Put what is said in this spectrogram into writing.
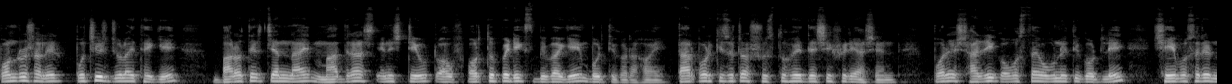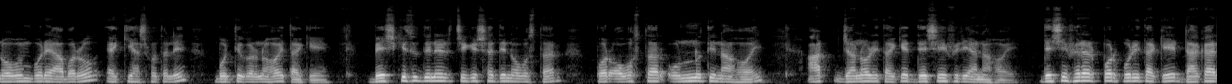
পনেরো সালের পঁচিশ জুলাই থেকে ভারতের Chennai Madras institute of orthopaedics বিভাগে ভর্তি করা হয়। তারপর কিছুটা সুস্থ হয়ে দেশে ফিরে আসেন। পরে শারীরিক অবস্থায় অবনতি ঘটলে সেই বছরের নভেম্বরে আবারও একই হাসপাতালে ভর্তি করানো হয় তাকে। বেশ কিছুদিনের চিকিৎসাধীন অবস্থার পর অবস্থার উন্নতি না হয় আট জানুয়ারি তাকে দেশে ফিরিয়ে আনা হয়। দেশে ফেরার পরপরই তাকে ঢাকার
